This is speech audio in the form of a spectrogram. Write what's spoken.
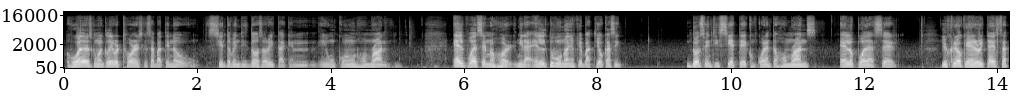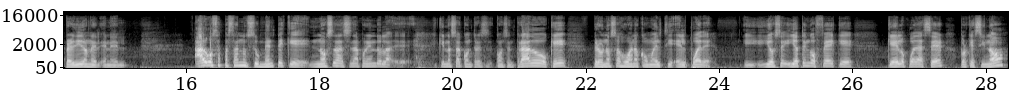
jugadores como Gleyber Torres, que está batiendo 122 ahorita con un home run. Él puede ser mejor. Mira, él tuvo un año que batió casi 2.27 con 40 home runs, él lo puede hacer. Yo creo que ahorita está perdido en el, algo está pasando en su mente que no se está poniendo la, eh, que no está concentrado o qué, pero no está jugando como él, él puede. Y yo sé, yo tengo fe que, que él lo puede hacer, porque si no,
